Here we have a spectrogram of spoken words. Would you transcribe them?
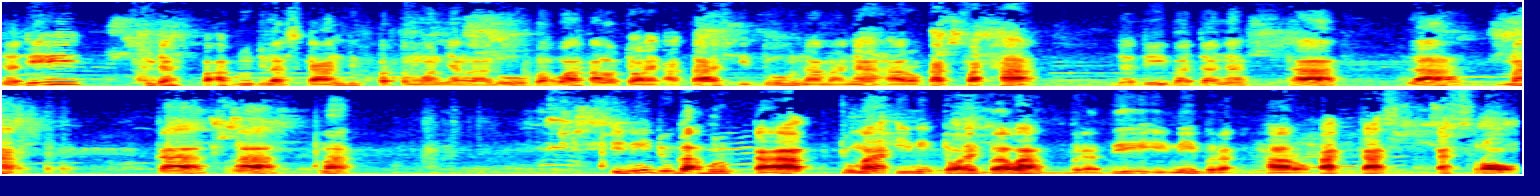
Jadi sudah Pak Abdul jelaskan di pertemuan yang lalu bahwa kalau coret atas itu namanya harokat fathah. Jadi bacanya ka la ma. Ka la ma. Ini juga huruf kaf, cuma ini coret bawah, berarti ini ber harokat kas kasro.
